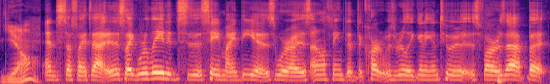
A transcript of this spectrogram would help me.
Yeah. and stuff like that. It's like related to the same ideas, whereas I don't think that Descartes was really getting into it as far as that, but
